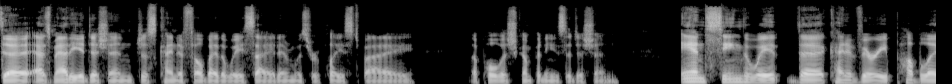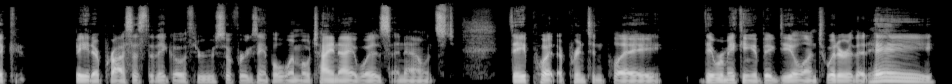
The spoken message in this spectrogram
the Asmadi edition just kind of fell by the wayside and was replaced by a Polish company's edition. And seeing the way the kind of very public beta process that they go through. So, for example, when Mottainai was announced, they put a print and play. They were making a big deal on Twitter that, hey,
